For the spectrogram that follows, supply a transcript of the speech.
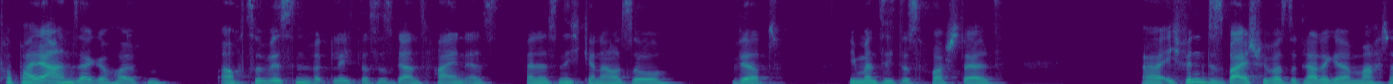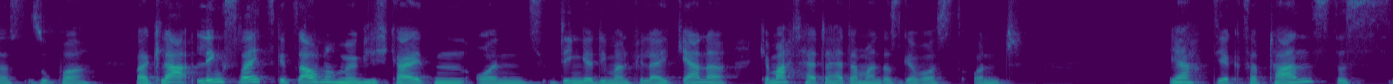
vor ein paar Jahren sehr geholfen, auch zu wissen wirklich, dass es ganz fein ist, wenn es nicht genauso wird wie man sich das vorstellt. Äh, ich finde das Beispiel, was du gerade gemacht hast, super. Weil klar, links, rechts gibt es auch noch Möglichkeiten und Dinge, die man vielleicht gerne gemacht hätte, hätte man das gewusst. Und ja, die Akzeptanz, dass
